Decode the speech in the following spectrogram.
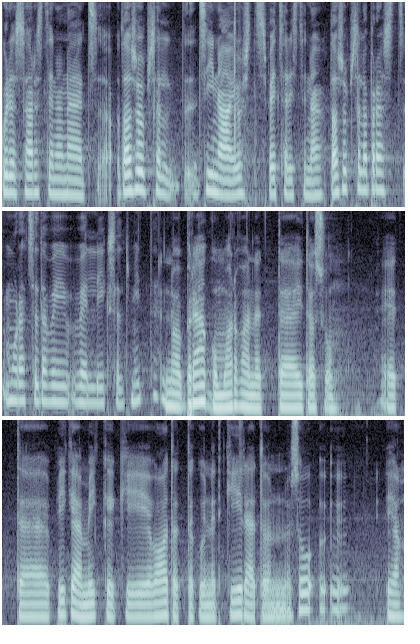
kuidas sa arstina näed, tasub seal, sina just spetsialistina, tasub selle pärast muretseda või veel liigselt mitte? no praegu ma arvan, et äh, ei tasu. et pigem ikkagi vaadata, kui need kiired on soo-, jah,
